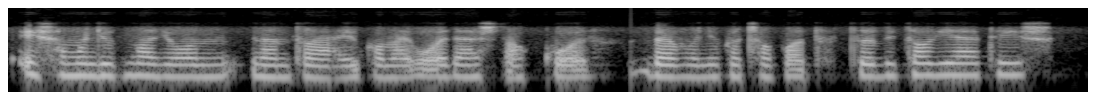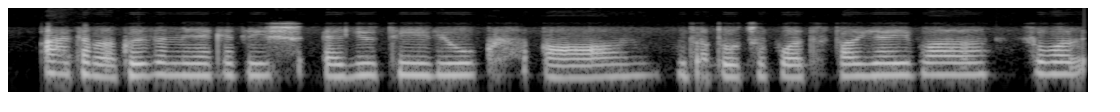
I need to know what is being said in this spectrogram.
és ha mondjuk nagyon nem találjuk a megoldást, akkor bevonjuk a csapat többi tagját is, Általában a közleményeket is együtt írjuk a kutatócsoport tagjaival, szóval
